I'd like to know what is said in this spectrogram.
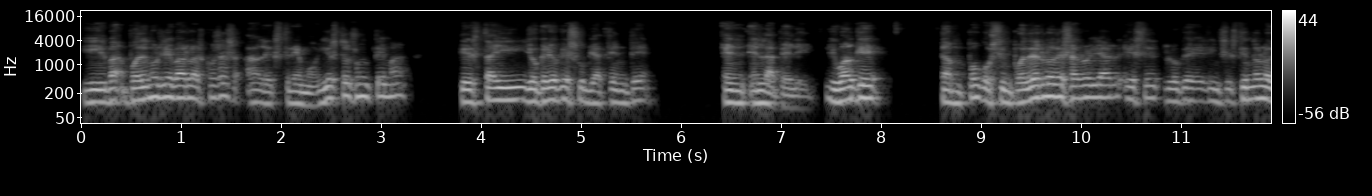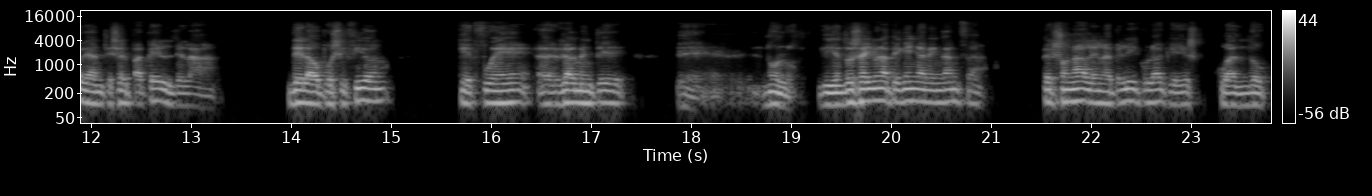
Y podemos llevar las cosas al extremo. Y esto es un tema que está ahí, yo creo que es subyacente en, en la peli. Igual que tampoco, sin poderlo desarrollar, es lo que, insistiendo en lo de antes, el papel de la, de la oposición que fue eh, realmente eh, nulo. Y entonces hay una pequeña venganza personal en la película, que es cuando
